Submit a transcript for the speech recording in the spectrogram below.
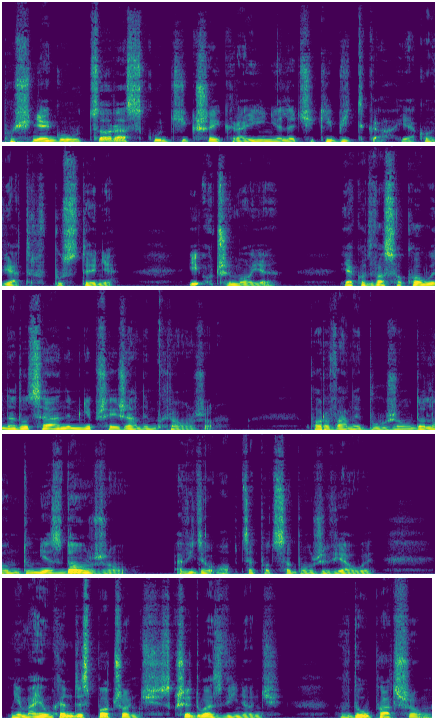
Po śniegu coraz ku dzikszej krainie leci kibitka, jako wiatr w pustynię. I oczy moje, jako dwa sokoły nad oceanem nieprzejrzanym krążą. Porwane burzą do lądu nie zdążą, a widzą obce pod sobą żywioły. Nie mają kędy spocząć, skrzydła zwinąć, w dół patrzą,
